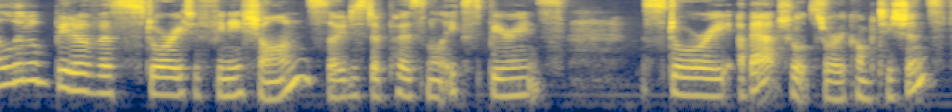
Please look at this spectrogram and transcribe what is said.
A little bit of a story to finish on, so just a personal experience story about short story competitions.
